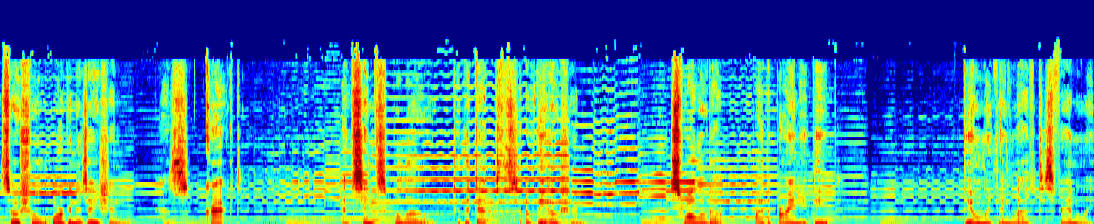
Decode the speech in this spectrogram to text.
social organization has cracked and sinks below to the depths of the ocean, swallowed up by the briny deep. The only thing left is family.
